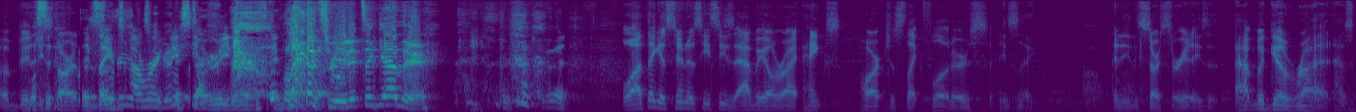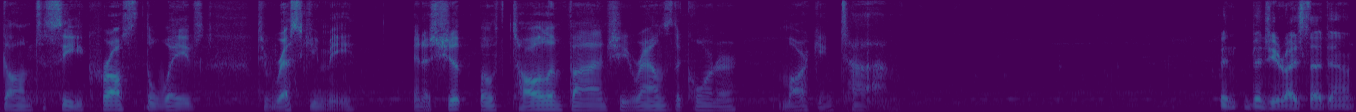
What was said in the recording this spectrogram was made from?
uh, Benji Listen- start at the same time reading. Let's start reading at the same time. Let's read it together. Good. Well, I think as soon as he sees Abigail Wright, Hank's heart just like flutters, he's like, and he starts to read it. He says, "Abigail Wright has gone to sea, crossed the waves to rescue me. In a ship both tall and fine, she rounds the corner, marking time." Ben- Benji writes that down.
